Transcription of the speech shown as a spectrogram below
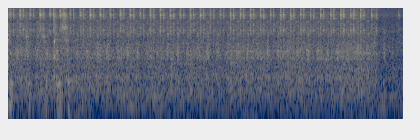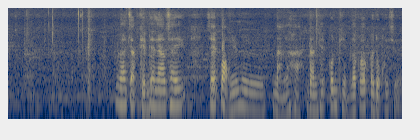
จุดจุดจุดเฉยๆเวลาจับเข็มได้แล้วใช้ใช้ปอกนิ้วมือหนังอะค่ะ ดันเพชรก้นเข็มแล้วก็กระดกเฉย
